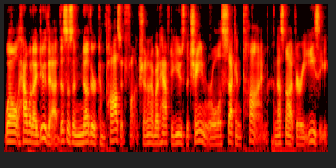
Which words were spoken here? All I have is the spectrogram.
well, how would I do that? This is another composite function, and I would have to use the chain rule a second time, and that's not very easy.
